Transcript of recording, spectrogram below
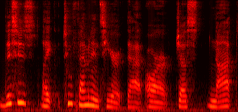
this is like two feminines here that are just not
